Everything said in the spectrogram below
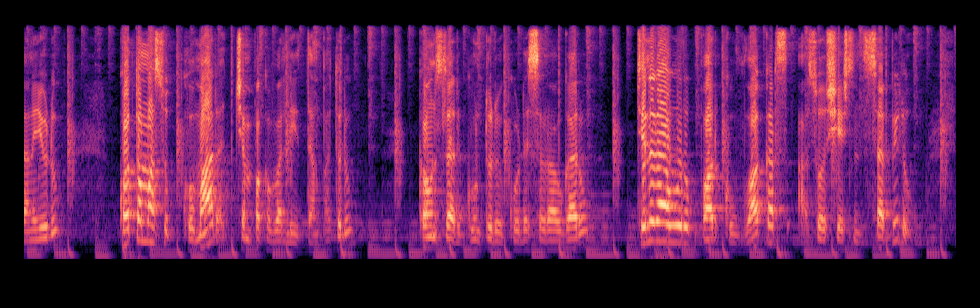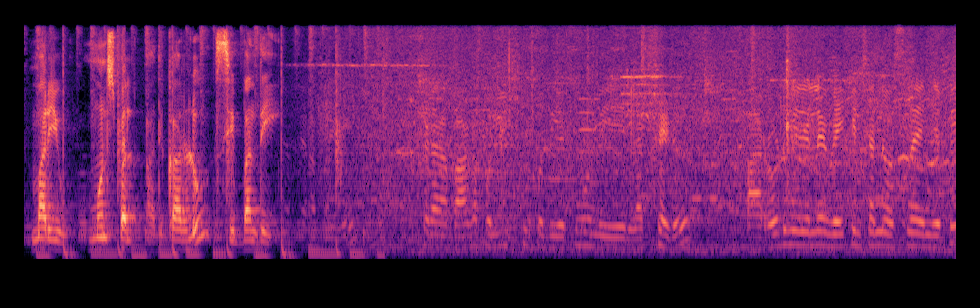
తనయుడు కొత్తమాసు కుమార్ చెంపకవల్లి దంపతులు కౌన్సిలర్ గుంటూరు కోటేశ్వరరావు గారు చినరావూరు పార్కు వాకర్స్ అసోసియేషన్ సభ్యులు మరియు మున్సిపల్ అధికారులు సిబ్బంది. ఇక్కడ బాగా పొల్యూషన్ కొద్దిగా ఎక్కువ ఉంది లెఫ్ట్ సైడ్. ఆ రోడ్డు మీద వెళ్ళే వెహికల్స్ అన్నీ వస్తున్నాయని చెప్పి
